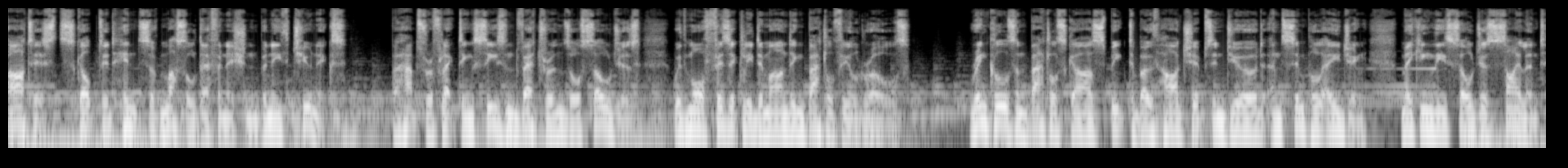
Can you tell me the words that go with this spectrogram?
Artists sculpted hints of muscle definition beneath tunics, perhaps reflecting seasoned veterans or soldiers with more physically demanding battlefield roles. Wrinkles and battle scars speak to both hardships endured and simple aging, making these soldiers silent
